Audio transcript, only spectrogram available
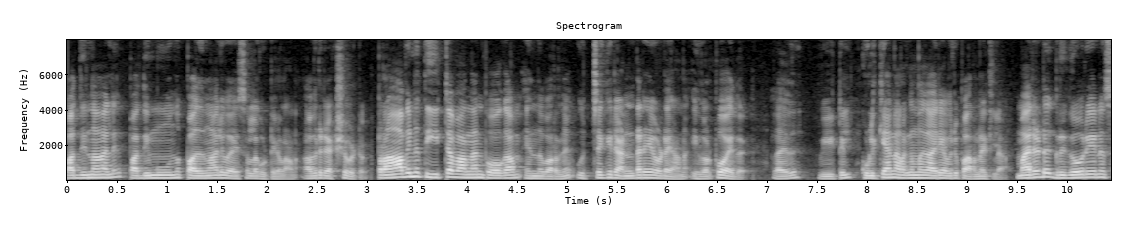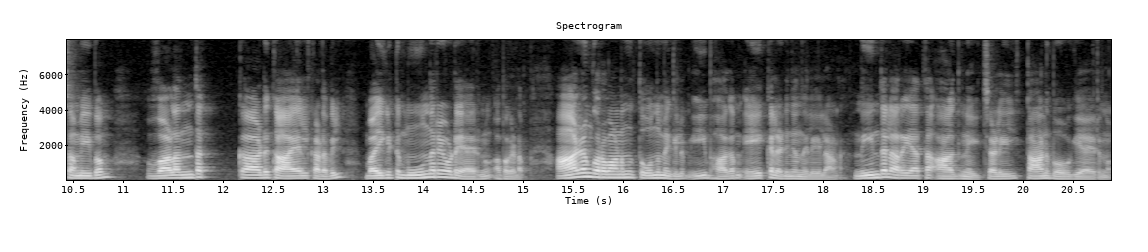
പതിനാല് പതിമൂന്ന് പതിനാല് വയസ്സുള്ള കുട്ടികളാണ്. അവർ രക്ഷപ്പെട്ടു. പ്രാവിന് തീറ്റ വാങ്ങാൻ പോകാം എന്ന് പറഞ്ഞ് ഉച്ചയ്ക്ക് രണ്ടരയോടെയാണ് ഇവർ പോയത്. അതായത് വീട്ടിൽ കുളിക്കാൻ ഇറങ്ങുന്ന കാര്യം അവർ പറഞ്ഞിട്ടില്ല. മരട് ഗ്രിഗോറിയന് സമീപം വളന്തക്കാട് കായൽ കടവിൽ വൈകിട്ട് മൂന്നരയോടെയായിരുന്നു അപകടം. ആഴം കുറവാണെന്ന് തോന്നുമെങ്കിലും ഈ ഭാഗം ഏക്കലടിഞ്ഞ നിലയിലാണ്. നീന്തൽ അറിയാത്ത ആഗ്നേയ് ചളിയിൽ താണു പോവുകയായിരുന്നു.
